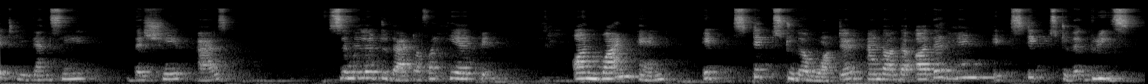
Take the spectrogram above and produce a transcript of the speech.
it, you can see the shape as similar to that of a hairpin. On one end, it sticks to the water and on the other hand, it sticks to the grease.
